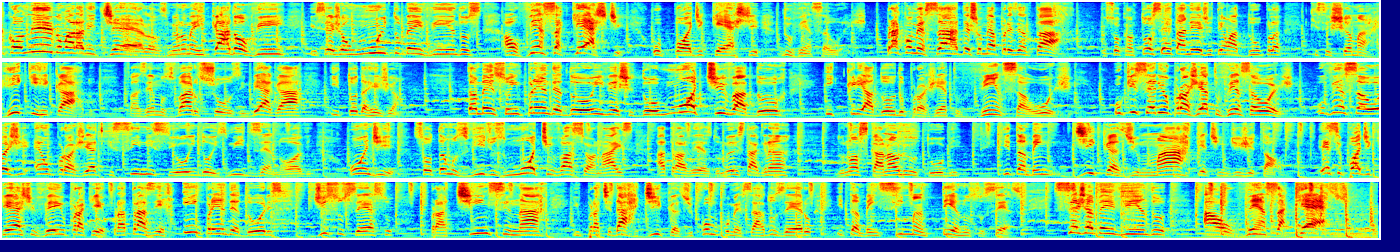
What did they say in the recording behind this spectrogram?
Fala comigo, Maravichelos! Meu nome é Ricardo Alvim e sejam muito bem-vindos ao Vença Cast, o podcast do Vença Hoje. Para começar, deixa eu me apresentar. Eu sou cantor sertanejo e tenho uma dupla que se chama Rick e Ricardo. Fazemos vários shows em BH e toda a região. Também sou empreendedor, investidor, motivador e criador do projeto Vença Hoje. O que seria o projeto Vença Hoje? O Vença Hoje é um projeto que se iniciou em 2019, onde soltamos vídeos motivacionais através do meu Instagram, do nosso canal no YouTube e também dicas de marketing digital. Esse podcast veio para quê? Para trazer empreendedores de sucesso para te ensinar e para te dar dicas de como começar do zero e também se manter no sucesso. Seja bem-vindo ao Vença Cast!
